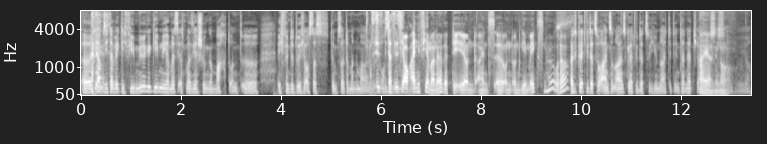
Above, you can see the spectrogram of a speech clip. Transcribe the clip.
Äh, die haben sich da wirklich viel Mühe gegeben, die haben das erstmal sehr schön gemacht und äh, ich finde durchaus, dass dem sollte man mal eine das, ist, das ist ja auch eine Firma, ne? Web.de und, 1, äh, und, und GMX, ne? oder? Also es gehört wieder zu 1 und 1, gehört wieder zu United Internet. Ah ja, das ist genau. so, ja.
